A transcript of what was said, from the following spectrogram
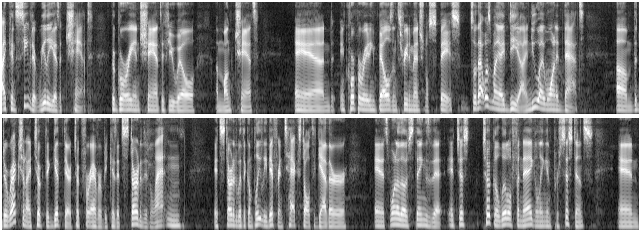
I conceived it really as a chant, Gregorian chant, if you will, a monk chant, and incorporating bells in three dimensional space. So that was my idea. I knew I wanted that. Um, the direction I took to get there took forever because it started in Latin. It started with a completely different text altogether. And it's one of those things that it just took a little finagling and persistence and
